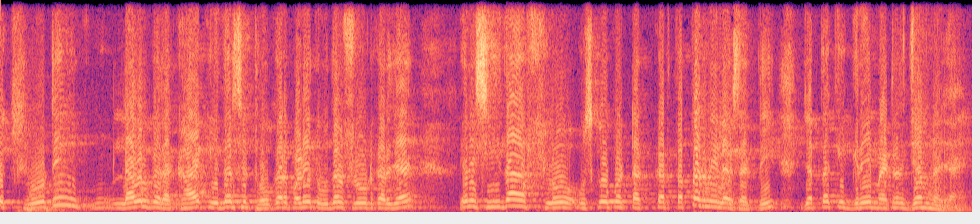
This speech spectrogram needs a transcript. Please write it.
एक फ्लोटिंग लेवल पे रखा है कि इधर से ठोकर पड़े तो उधर फ्लोट कर जाए। यानी सीधा फ्लो उसके ऊपर टक्कर तब तक नहीं लग सकती जब तक कि ग्रे मैटर जम ना जाए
